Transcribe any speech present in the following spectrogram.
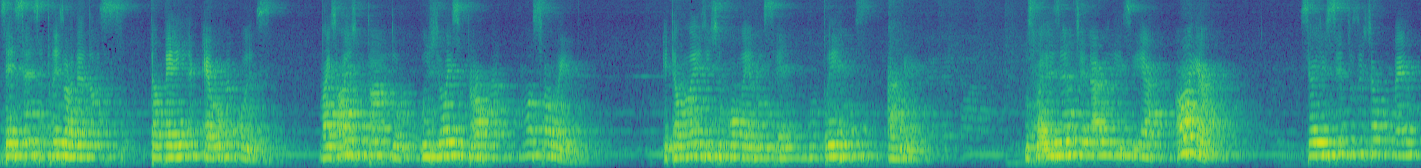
603 ordenanças também é outra coisa. Mas nós juntando, os dois se tornam uma só lei. Então não existe como e você cumprirmos a lei. Os fariseus chegaram e diziam, olha, seus discípulos estão comendo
